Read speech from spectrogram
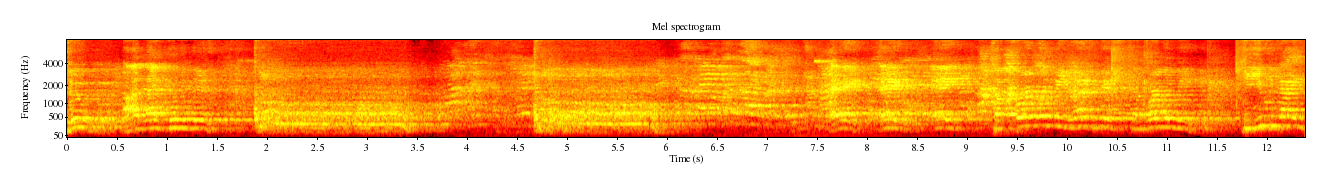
Dude, I like doing this. Hey, hey, hey, confirm with me, lesbians, confirm with me. Do you guys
